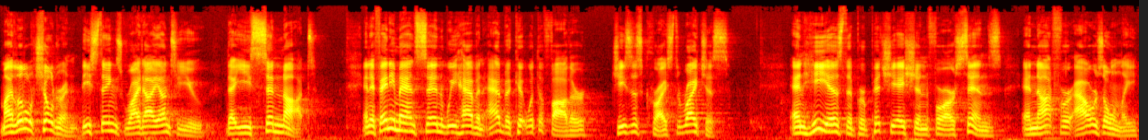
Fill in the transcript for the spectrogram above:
My little children, these things write I unto you, that ye sin not. And if any man sin, we have an advocate with the Father, Jesus Christ the righteous. And he is the propitiation for our sins, and not for ours only,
